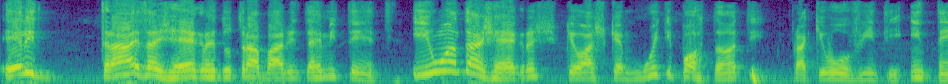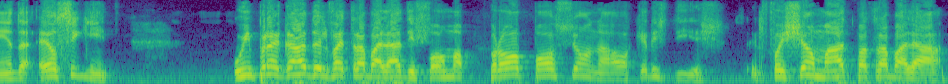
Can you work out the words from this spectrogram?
ele traz as regras do trabalho intermitente. E uma das regras, que eu acho que é muito importante para que o ouvinte entenda, é o seguinte: o empregado ele vai trabalhar de forma proporcional aqueles dias. Ele foi chamado para trabalhar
